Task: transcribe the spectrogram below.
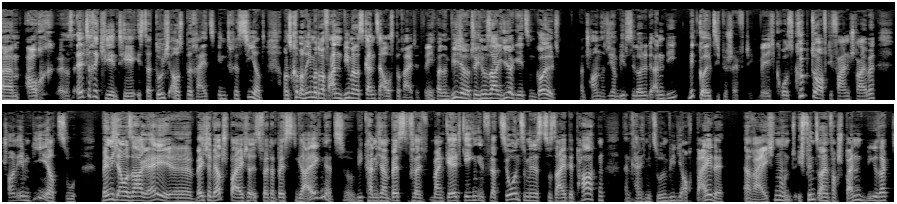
ähm, auch das ältere Klientel ist da durchaus bereits interessiert. Und es kommt auch immer darauf an, wie man das Ganze aufbereitet. Wenn ich bei so einem Video natürlich nur sage, hier geht's um Gold, dann schauen natürlich am liebsten die Leute an, die mit Gold sich beschäftigen. Wenn ich groß Krypto auf die Fahnen schreibe, schauen eben die eher zu. Wenn ich aber sage, hey, äh, welcher Wertspeicher ist vielleicht am besten geeignet? Wie kann ich am besten vielleicht mein Geld gegen Inflation zumindest zur Seite parken? Dann kann ich mit so einem Video auch beide erreichen. Und ich finde es einfach spannend. Wie gesagt,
